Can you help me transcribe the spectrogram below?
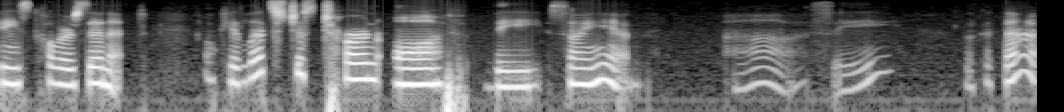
these colors in it. Okay, let's just turn off the cyan. Ah, see? Look at that.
